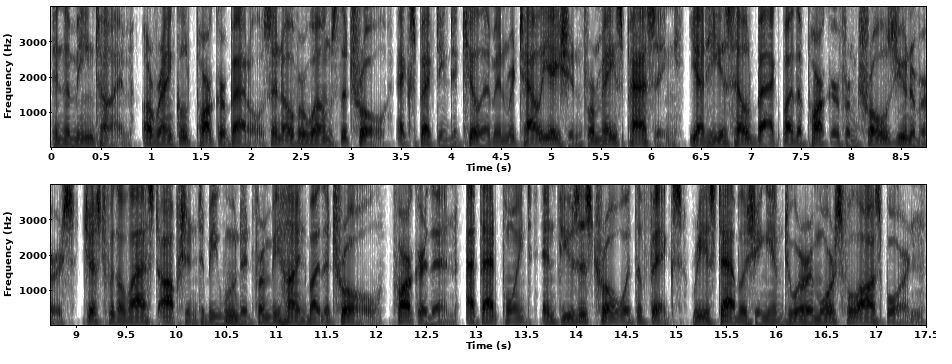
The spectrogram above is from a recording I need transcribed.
In the meantime, a rankled Parker battles and overwhelms the Troll, expecting to kill him in retaliation for May's passing, yet he is held back by the Parker from Troll's universe, just for the last option to be wounded from behind by the Troll. Parker then, at that point, infuses Troll with the fix, re-establishing him to a remorseful Osborn.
